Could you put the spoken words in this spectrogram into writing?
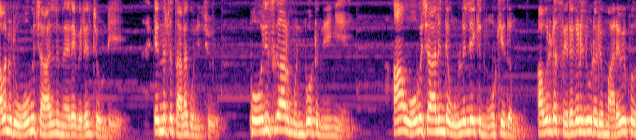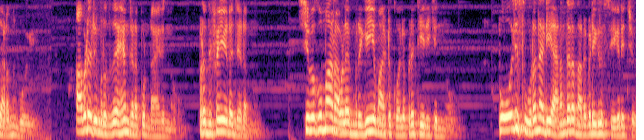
അവൻ ഒരു ഓവുചാലിന് നേരെ വിരൽ ചൂണ്ടി എന്നിട്ട് തല കുനിച്ചു. പോലീസുകാർ മുൻപോട്ട് നീങ്ങി. ആ ഓവുചാലിന്റെ ഉള്ളിലേക്ക് നോക്കിയതും അവരുടെ സിരകളിലൂടെ ഒരു മരവിപ്പ് കടന്നുപോയി. അവിടെ ഒരു മൃതദേഹം കിടപ്പുണ്ടായിരുന്നു. പ്രതിഭയുടെ ജഡം. ശിവകുമാർ അവളെ മൃഗീയമായിട്ട് കൊലപ്പെടുത്തിയിരിക്കുന്നു. പോലീസ് ഉടനടി അനന്തര നടപടികൾ സ്വീകരിച്ചു.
